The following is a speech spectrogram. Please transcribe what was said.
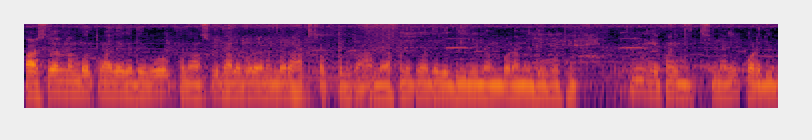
পার্সোনাল নম্বর তোমাদেরকে দেবো, কোনো অসুবিধা হলে পরে নম্বরে হোয়াটসঅ্যাপ করব। আমি এখনই তোমাদেরকে দিইনি নম্বর, আমি দেবো ঠিক। এখনই দিচ্ছি না, আমি পরে দিব।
